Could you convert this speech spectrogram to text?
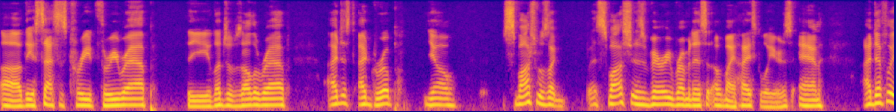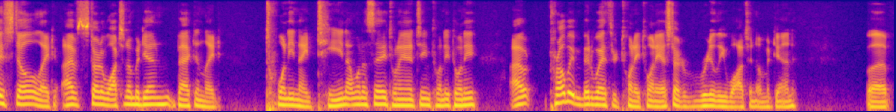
Uh, the Assassin's Creed three rap, the Legend of Zelda rap. I just I grew up. You know, Smosh was like Smosh is very reminiscent of my high school years, and I definitely still like I've started watching them again back in like 2019, I want to say 2019, 2020. I probably midway through 2020 I started really watching them again. But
